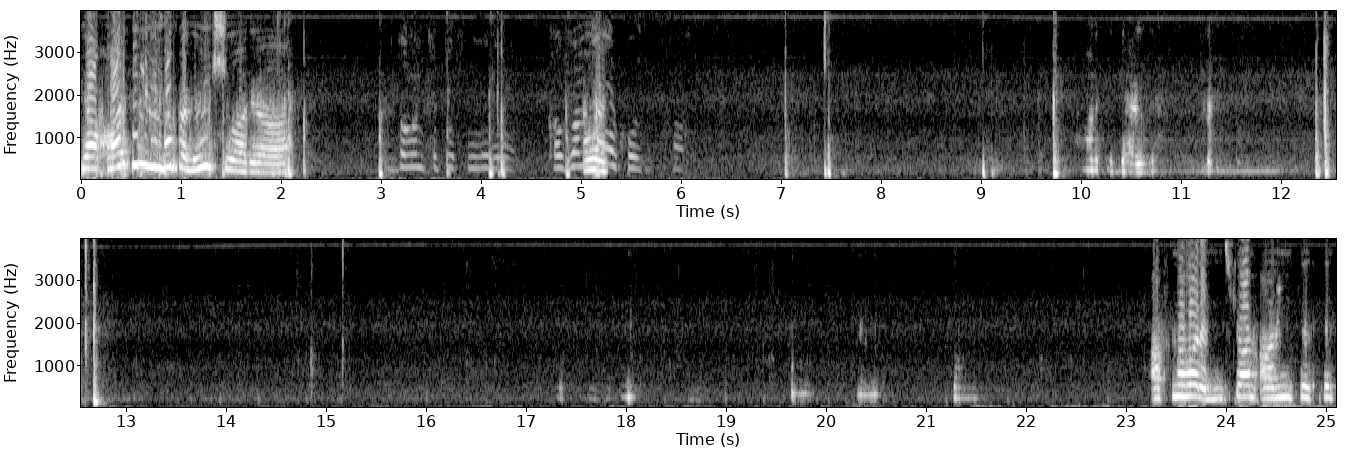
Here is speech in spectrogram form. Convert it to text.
Ya harbinin burada ne işi var ya? Dağın tepesinde de. Kazanı evet. nereye koydun? Ha. Harbi geldi. Aslında var ya biz şu an arıyı kessek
